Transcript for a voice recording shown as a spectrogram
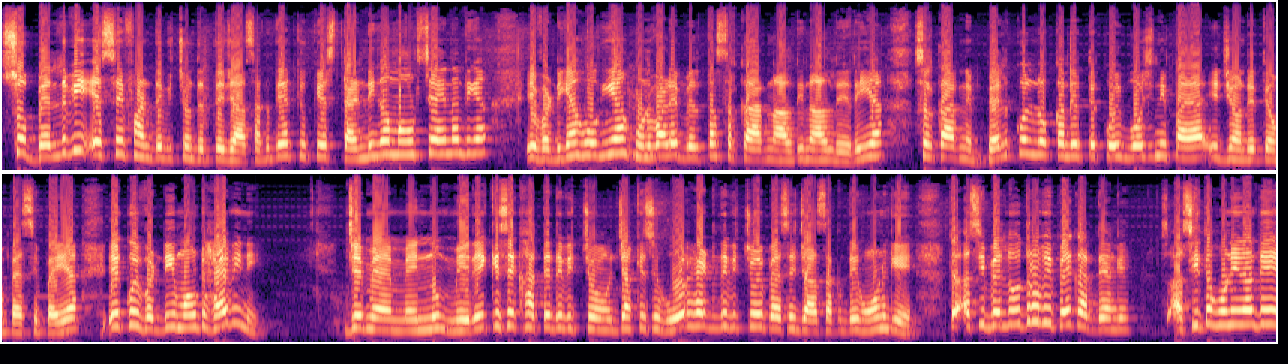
ਸੋ ਬਿੱਲ ਵੀ ਇਸੇ ਫੰਡ ਦੇ ਵਿੱਚੋਂ ਦਿੱਤੇ ਜਾ ਸਕਦੇ ਆ, ਕਿਉਂਕਿ ਸਟੈਂਡਿੰਗ ਅਮਾਉਂਟਸ ਆ ਇਹਨਾਂ ਦੀਆਂ, ਇਹ ਵੱਡੀਆਂ ਹੋ ਗਈਆਂ, ਹੁਣ ਵਾਲੇ ਬਿੱਲ ਤਾਂ ਸਰਕਾਰ ਨਾਲ ਦੀ ਨਾਲ ਦੇ ਰਹੀ ਆ। ਸਰਕਾਰ ਨੇ ਬਿਲਕੁਲ ਲੋਕਾਂ ਦੇ ਉੱਤੇ ਕੋਈ ਬੋਝ ਨਹੀਂ ਪਾਇਆ, ਇਹ ਜਿਉਂਦੇ ਤਿਉਂ ਪੈਸੇ ਪਏ ਆ। ਇਹ ਕੋਈ ਵੱਡੀ ਅਮਾਉਂਟ ਹੈ ਵੀ ਨਹੀਂ। ਜੇ ਮੈਂ ਮੈਨੂੰ ਮੇਰੇ ਕਿਸੇ ਖਾਤੇ ਦੇ ਵਿੱਚੋਂ ਜਾਂ ਕਿਸੇ ਹੋਰ ਹੈੱਡ ਦੇ ਵਿੱਚੋਂ ਇਹ ਪੈਸੇ ਜਾ ਸਕਦੇ ਹੋਣਗੇ ਤਾਂ ਅਸੀਂ ਬਿੱਲ ਉਧਰੋਂ ਵੀ ਪੇ ਕਰ ਦਿਆਂਗੇ। ਅਸੀਂ ਤਾਂ ਹੁਣ ਇਹਨਾਂ ਦੇ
